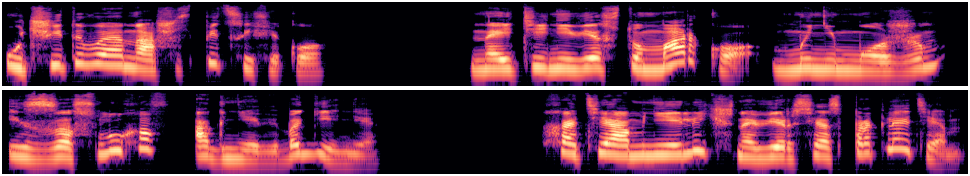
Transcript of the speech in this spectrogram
учитывая нашу специфику. Найти невесту Марко мы не можем из-за слухов о гневе богини. Хотя мне лично версия с проклятием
